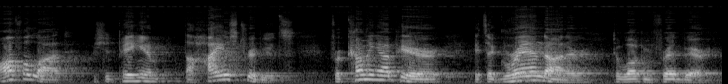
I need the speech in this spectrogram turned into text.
awful lot. We should pay him the highest tributes for coming up here. It's a grand honor to welcome Fred Bear.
